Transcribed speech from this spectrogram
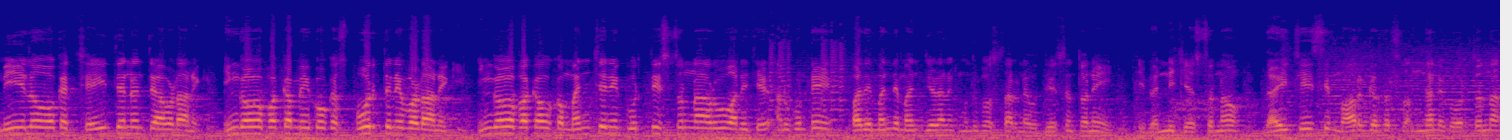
మీలో ఒక చైతన్యం తేవడానికి ఇంకొక పక్క మీకు ఒక స్ఫూర్తినివ్వడానికి ఇంకొక పక్క ఒక మంచిని గుర్తిస్తున్నారు అని చే- అనుకుంటే పది మంది మంచి చేయడానికి ముందుకు వస్తారనే ఉద్దేశంతోనే ఇవన్నీ చేస్తున్నాం. దయచేసి మార్గదర్శకులు అందరినీ కోరుతున్నా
